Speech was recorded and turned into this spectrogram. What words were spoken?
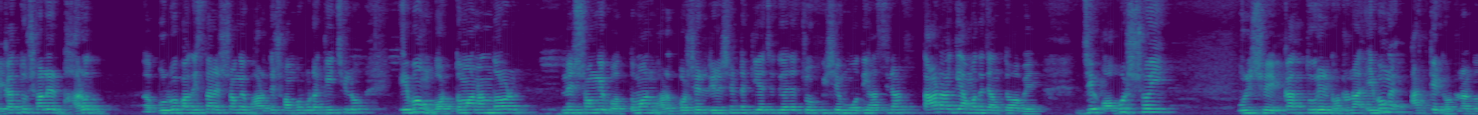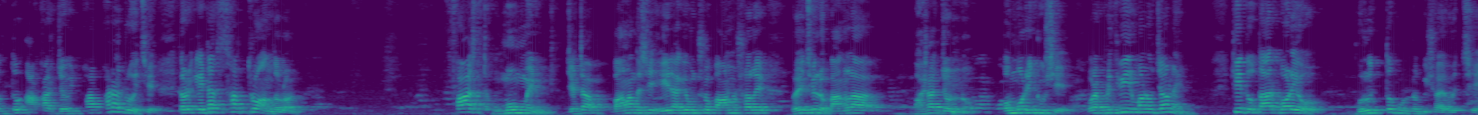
একাত্তর সালের ভারত পূর্ব পাকিস্তানের সঙ্গে ভারতের সম্পর্কটা কী ছিল এবং বর্তমান আন্দোলনের সঙ্গে বর্তমান ভারতবর্ষের রিলেশনটা কী আছে দু হাজার চব্বিশে মোদী হাসিনার তার আগে আমাদের জানতে হবে যে অবশ্যই উনিশশো একাত্তরের ঘটনা এবং আজকের ঘটনা কিন্তু আকাশ জমিন ফারাক রয়েছে। কারণ এটা ছাত্র আন্দোলন। ফার্স্ট মুভমেন্ট যেটা বাংলাদেশে এর আগে উনিশশো বাহান্ন সালে হয়েছিল, বাংলা ভাষার জন্য। অমর একুশে ওরা পৃথিবীর মানুষ জানে। কিন্তু তারপরেও গুরুত্বপূর্ণ বিষয় হচ্ছে,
